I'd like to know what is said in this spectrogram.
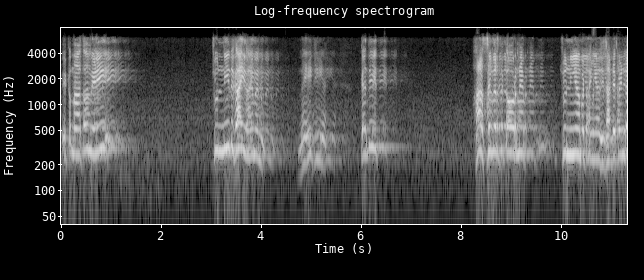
ਇੱਕ ਮਾਤਾ ਮਿਲੀ। ਚੁੰਨੀ ਦਿਖਾਈ ਉਹਨੇ ਮੈਨੂੰ। ਮੈਂ ਇਹ ਕੀ ਆ? ਕਹਿੰਦੀ, ਹਰਸਿਮਰਤ ਕੌਰ ਨੇ ਚੁੰਨੀਆਂ ਬਟਾਈਆਂ ਸੀ ਸਾਡੇ ਪਿੰਡ।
